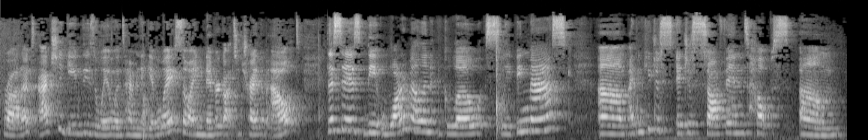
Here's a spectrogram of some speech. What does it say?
products. I actually gave these away one time in a giveaway, so I never got to try them out. This is the Watermelon Glow Sleeping Mask. Um, I think you just, it just softens, helps um,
